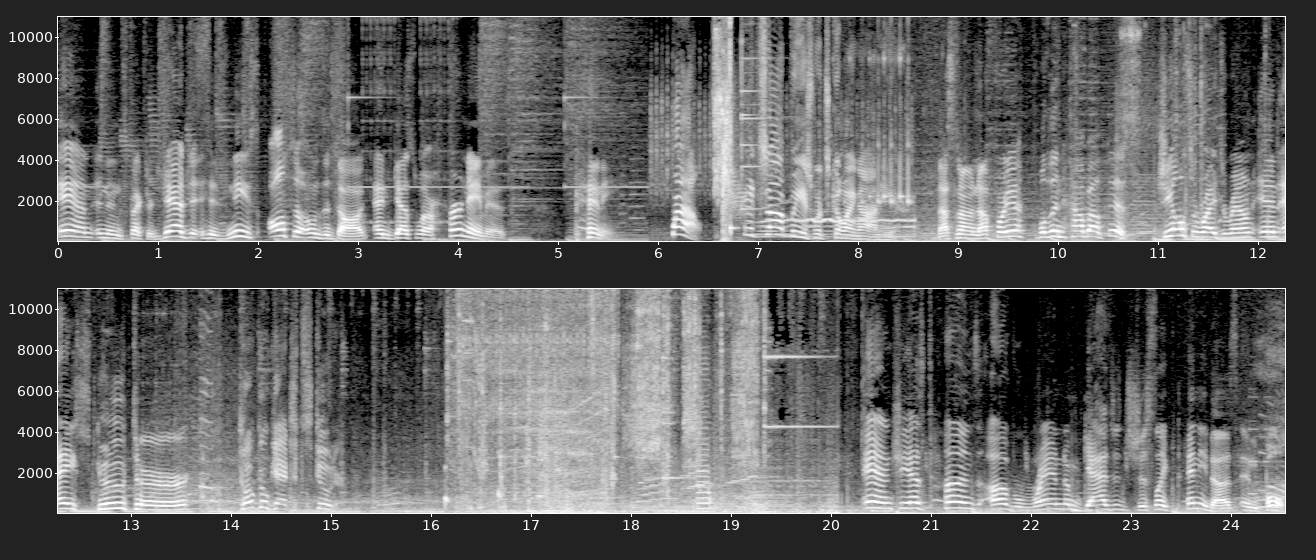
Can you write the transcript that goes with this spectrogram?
And in Inspector Gadget, his niece also owns a dog, and guess what her name is? Penny. Well, it's obvious what's going on here. That's not enough for you? Well then how about this? She also rides around in a scooter. Go Go Gadget scooter. And she has tons of random gadgets just like Penny does in Bolt.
